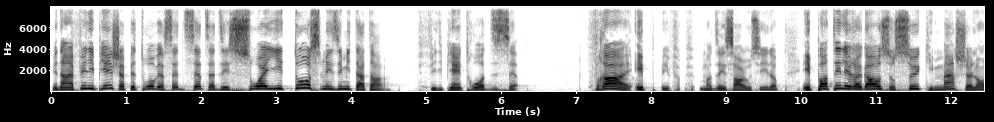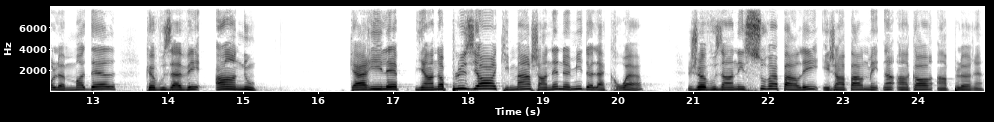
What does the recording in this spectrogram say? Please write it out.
Mais dans Philippiens chapitre 3, verset 17, ça dit Soyez tous mes imitateurs. Philippiens 3, 17. Frères, et, m'a dit sœurs aussi, là, et portez les regards sur ceux qui marchent selon le modèle que vous avez en nous. Car il, est, il y en a plusieurs qui marchent en ennemis de la croix je vous en ai souvent parlé et j'en parle maintenant encore en pleurant.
